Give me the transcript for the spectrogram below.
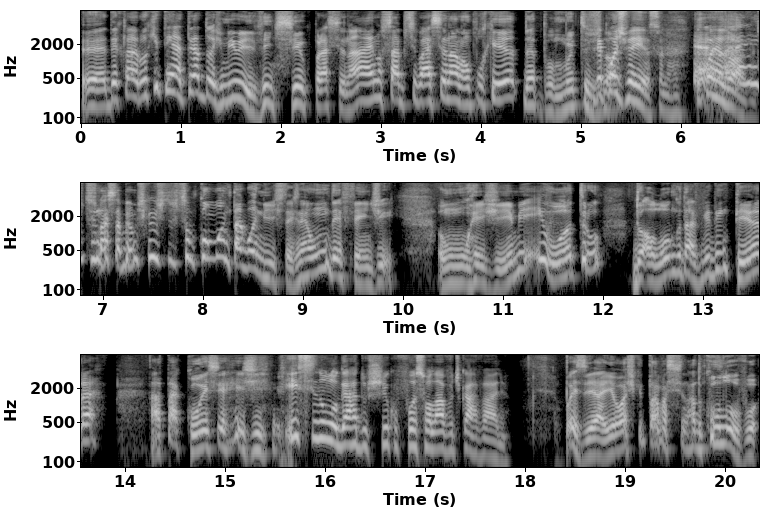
é, declarou que tem até 2025 para assinar e não sabe se vai assinar, não, porque né, por muitos. Depois vê isso, né? É, Depois resolve. Nós sabemos que eles são como antagonistas, né? Um defende um regime e o outro, ao longo da vida inteira, atacou esse regime. E se no lugar do Chico fosse Olavo de Carvalho? Pois é, aí eu acho que estava assinado com louvor.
